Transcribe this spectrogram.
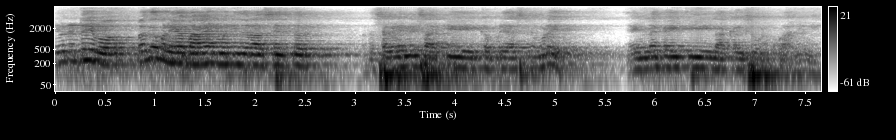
ते म्हणे नाही बुवा बघा म्हणे या बायांमध्ये जर असेल तर. आता सगळ्यांनी सारखे कपडे असल्यामुळे त्यांना काही ती लाखायचं ओळखू आली नाही.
